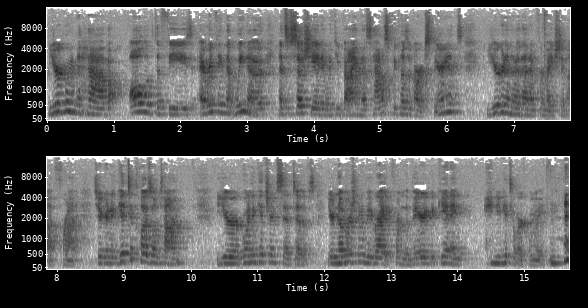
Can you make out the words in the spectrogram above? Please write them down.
you're going to have all of the fees everything that we know that's associated with you buying this house because of our experience. You're going to know that information up front so you're going to get to close on time. You're going to get your incentives. Your numbers going to be right from the very beginning and you get to work with me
